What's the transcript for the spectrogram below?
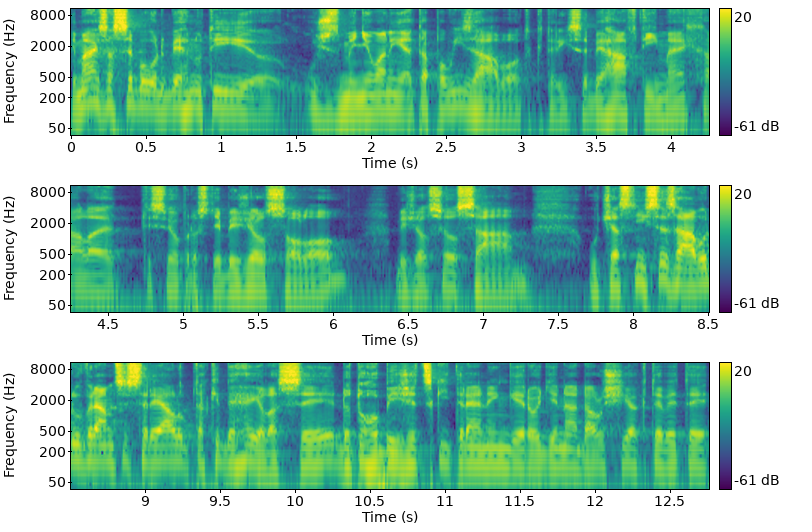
Ty máš za sebou odběhnutý eh, už zmiňovaný etapový závod, který se běhá v týmech, ale ty si ho prostě běžel solo, běžel si ho sám. Účastní se závodu v rámci seriálu taky běhej lesy, do toho běžecký tréninky, rodina, další aktivity.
